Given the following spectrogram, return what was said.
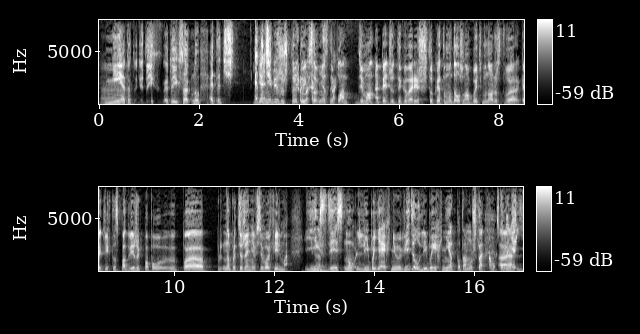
А, Нет, это, это их, это их, ну, это, ч- это Я не вижу, что это их совместный кампания. план. Димон, опять же, ты говоришь, что к этому должно быть множество каких-то сподвижек по, пов- по, на протяжении всего фильма. И Да. их здесь, ну, либо я их не увидел, либо их нет, потому что... Потому что это а, не.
